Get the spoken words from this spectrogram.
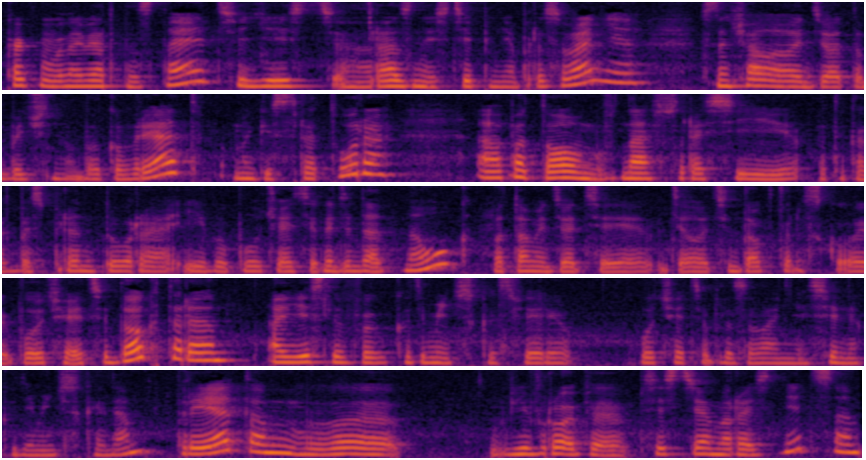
Как вы, наверное, знаете, есть э, разные степени образования. Сначала идет обычно бакалавриат, магистратура, а потом в нас в России это как бы аспирантура, и вы получаете кандидат наук, потом идете, делаете докторскую и получаете доктора, а если в академической сфере получаете образование сильно академическое, да. При этом в, в Европе система разнится,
